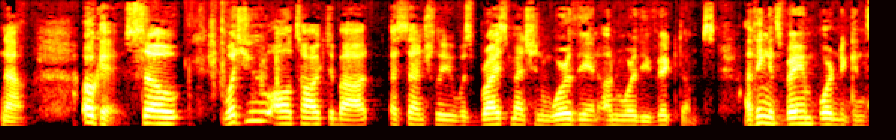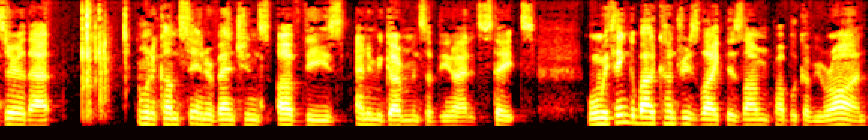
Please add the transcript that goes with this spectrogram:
now. Okay, so what you all talked about essentially was Bryce mentioned worthy and unworthy victims. I think it's very important to consider that when it comes to interventions of these enemy governments of the United States. When we think about countries like the Islamic Republic of Iran,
